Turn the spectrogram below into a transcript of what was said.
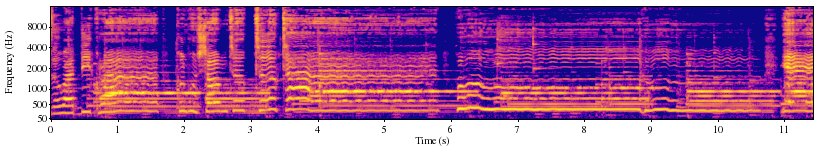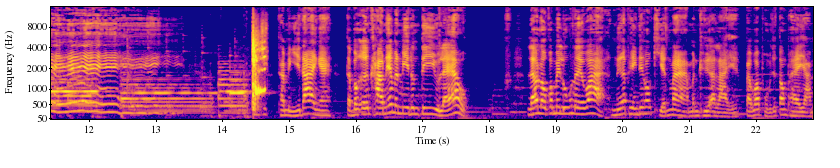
สวัสดีครับ คุณผู้ชมทุกทุกท่าน ทำอย่างนี้ได้ไง แต่บังเอิญคราวนี้มันมีดนตรีอยู่แล้ว แล้วเราก็ไม่รู้เลยว่า เนื้อเพลงที่เขาเขียนมามันคืออะไร แปลว่าผมจะต้องพยายาม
